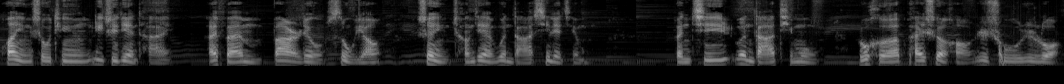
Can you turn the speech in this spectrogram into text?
欢迎收听励志电台 FM 八二六四五幺摄影常见问答系列节目。本期问答题目：如何拍摄好日出日落？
